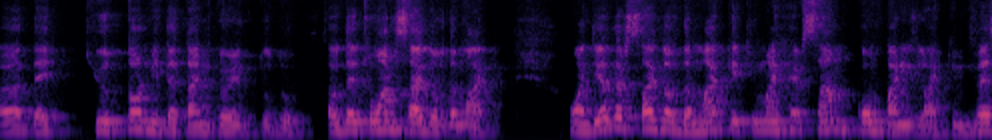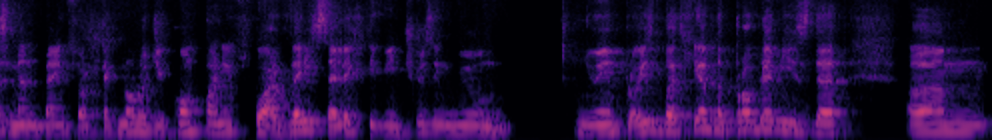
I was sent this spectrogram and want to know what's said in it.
uh, that you told me that I'm going to do. So that's one side of the market. On the other side of the market, you might have some companies like investment banks or technology companies who are very selective in choosing new, new employees. But here the problem is that um,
